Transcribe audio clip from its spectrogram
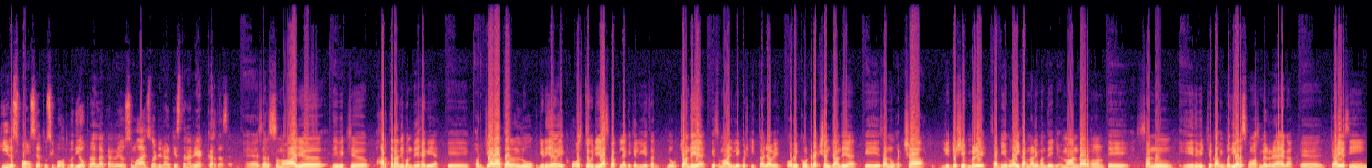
ਕੀ ਰਿਸਪੌਂਸ ਹੈ? ਤੁਸੀਂ ਬਹੁਤ ਵਧੀਆ ਉਪਰਾਲਾ ਕਰ ਰਹੇ ਹੋ। ਸਮਾਜ ਤੁਹਾਡੇ ਨਾਲ ਕਿਸ ਤਰ੍ਹਾਂ ਰਿਐਕਟ ਕਰਦਾ ਸਰ ਸਰ, ਸਮਾਜ ਦੇ ਵਿੱਚ ਹਰ ਤਰ੍ਹਾਂ ਦੇ ਬੰਦੇ ਹੈਗੇ ਆ ਤੇ ਔਰ ਜ਼ਿਆਦਾਤਰ ਲੋਕ ਜਿਹੜੇ ਆ, ਇੱਕ ਪੋਜ਼ਿਟਿਵ ਜੇ ਐਸਪੈਕਟ ਲੈ ਕੇ ਚੱਲੀਏ ਤਾਂ ਲੋਕ ਚਾਹੁੰਦੇ ਆ ਕਿ ਸਮਾਜ ਲਈ ਕੁਝ ਕੀਤਾ ਜਾਵੇ ਔਰ ਇੱਕ ਉਹ ਡਾਇਰੈਕਸ਼ਨ ਚਾਹੁੰਦੇ ਆ ਕਿ ਸਾਨੂੰ ਅੱਛਾ ਲੀਡਰਸ਼ਿਪ ਮਿਲੇ, ਸਾਡੀ ਅਗਵਾਈ ਕਰਨ ਵਾਲੇ ਬੰਦੇ ਇਮਾਨਦਾਰ ਹੋਣ ਤੇ ਸਾਨੂੰ ਇਹਦੇ ਵਿੱਚ ਕਾਫੀ ਵਧੀਆ ਰਿਸਪਾਂਸ ਮਿਲ ਰਿਹਾ ਹੈਗਾ। ਚਾਹੇ ਅਸੀਂ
